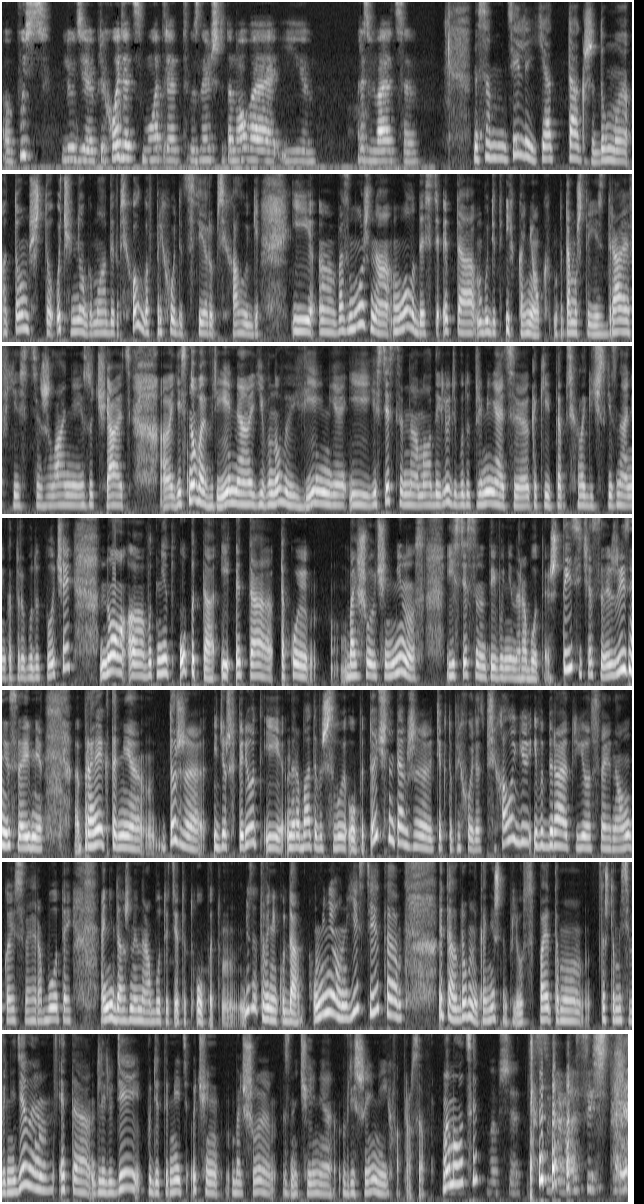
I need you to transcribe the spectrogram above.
э, пусть люди приходят, смотрят, узнают что-то новое и развиваются. На самом деле я также думаю о том, что очень много молодых психологов приходят в сферу психологии. И, э, возможно, молодость это будет их конек, потому что есть драйв, есть желание изучать, э, есть новое время, его новые веяния. И, естественно, молодые люди будут применять э, какие-то психологические знания, которые будут получать. Но вот нет опыта, и это такой большой очень минус. Естественно, ты его не наработаешь. Ты сейчас своей жизнью, своими э, проектами тоже идешь вперед и нарабатываешь свой опыт. Точно так же те, кто приходят в психологию и выбирают ее своей наукой, своей работой, они должны наработать этот опыт. Без этого никуда. У меня он есть, и это, это огромный, конечно, плюс. Поэтому то, что мы сегодня делаем, это для людей будет иметь очень большое значение в решении их вопросов. Мы молодцы. Вообще, супер молодцы, считаю.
